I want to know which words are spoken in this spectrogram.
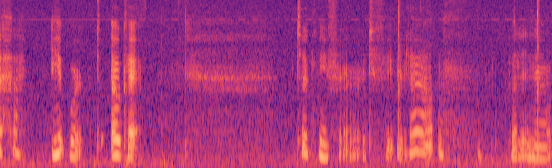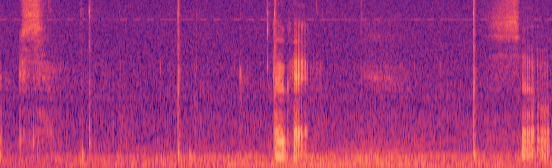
it worked. Okay. Took me forever to figure it out, but it now works. Okay. So.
